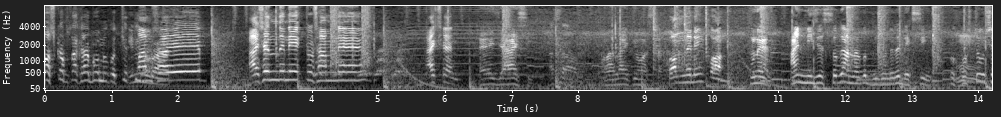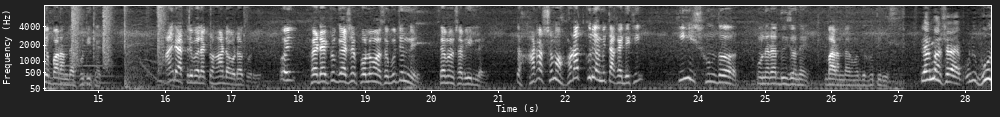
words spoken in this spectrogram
দশ কাপ চা খায় বমি করছে ইমাম সাহেব আসেন দিনে একটু সামনে। আসেন। এই যে আইসি ওয়ালাইকুম আসসালাম। কম দিনই কম। শুনেন আমি নিজের চোখে আপনার দুজনের দেখছি। ওই পোস্ট বারান্দায় ফুটি থাকে। আমি রাত্রিবেলা একটু হাঁটা ওটা করি। ওই ফেডে একটু গ্যাসের ফলম আছে বুঝছেন নি? চেয়ারম্যান সাহেব ইল্লাই। তো হাঁটার সময় হঠাৎ করে আমি তাকাই দেখি কি সুন্দর ওনারা দুইজনে বারান্দার মধ্যে রয়েছে। চেয়ারম্যান সাহেব উনি ভুল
